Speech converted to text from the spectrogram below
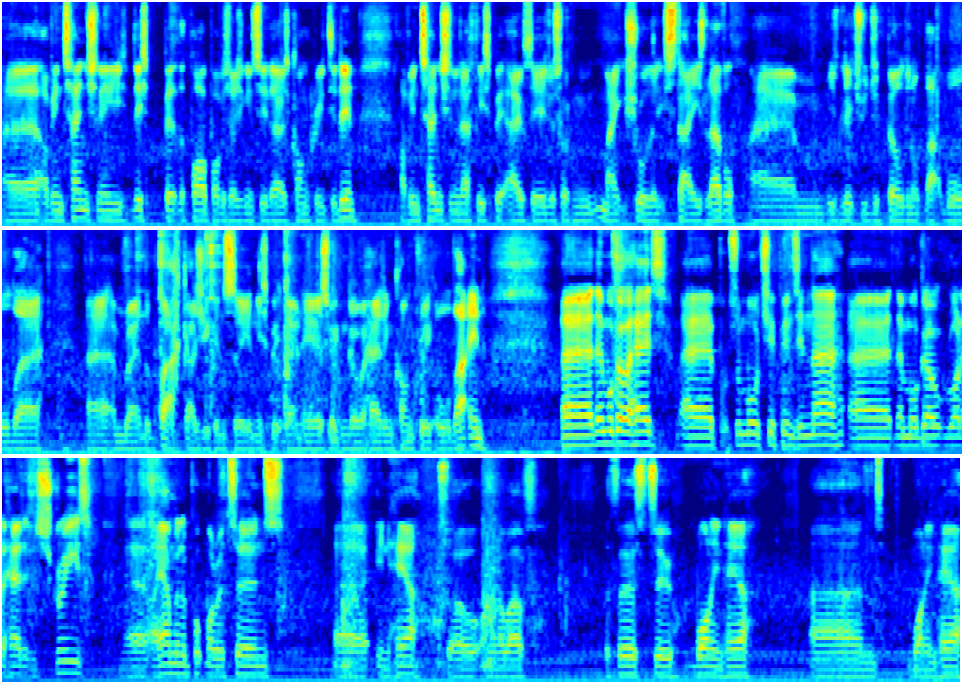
Uh, I've intentionally, this bit of the pipe, obviously, as you can see there, is concreted in. I've intentionally left this bit out here just so I can make sure that it stays level. Um, we're literally just building up that wall there uh, and round the back, as you can see, in this bit down here, so we can go ahead and concrete all that in. Uh, then we'll go ahead, uh, put some more chippings in there. Uh, then we'll go right ahead and screed. Uh, I am going to put my returns uh, in here, so I'm going to have the first two, one in here and one in here,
